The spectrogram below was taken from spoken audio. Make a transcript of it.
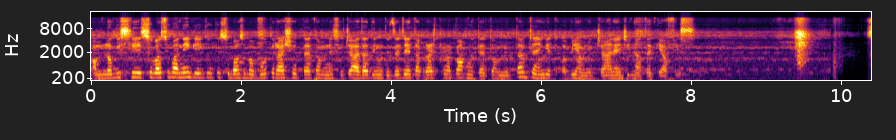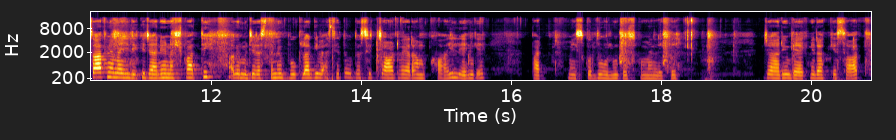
हम लोग इसलिए सुबह सुबह नहीं गए क्योंकि सुबह सुबह बहुत रश होता है तो हमने सोचा आधा दिन गुजर जाए, तब रश थोड़ा कम होता है तो हम लोग तब जाएँगे। तो अभी हम लोग जा रहे हैं जी नाता के ऑफ़िस साथ में मैं ये लेके जा रही हूँ नशपाती। अगर मुझे रास्ते में भूख लगी वैसे तो उधर से चाट वगैरह हम खा ही लेंगे। बट मैं इसको धो लूँ तो इसको मैं लेके जा रही हूँ बैग में रख के साथ।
